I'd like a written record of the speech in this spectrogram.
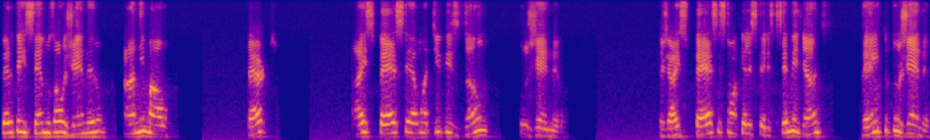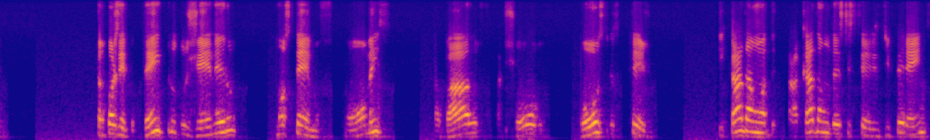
pertencemos ao gênero animal, certo? A espécie é uma divisão do gênero. Já espécies são aqueles seres semelhantes dentro do gênero. Então, por exemplo, dentro do gênero nós temos homens, cavalos, cachorros, ostras, que sejam. E cada um, a cada um desses seres diferentes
